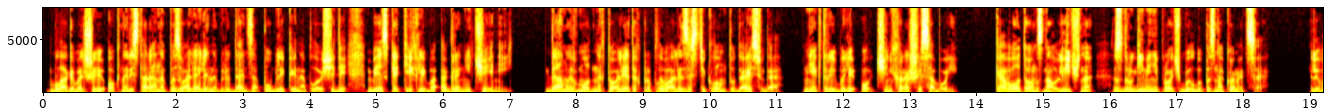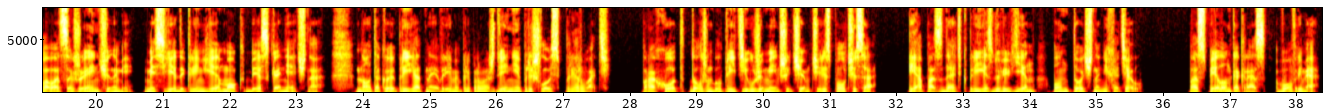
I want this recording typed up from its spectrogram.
Благо, большие окна ресторана позволяли наблюдать за публикой на площади без каких-либо ограничений. Дамы в модных туалетах проплывали за стеклом туда и сюда. Некоторые были очень хороши собой. Кого-то он знал лично, с другими не прочь был бы познакомиться. Любоваться женщинами месье де Кринье мог бесконечно. Но такое приятное времяпрепровождение пришлось прервать. Пароход должен был прийти уже меньше, чем через полчаса, и опоздать к приезду Вивьен он точно не хотел. Поспел он как раз вовремя.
